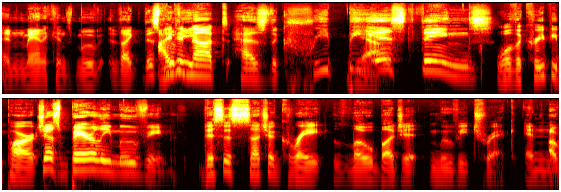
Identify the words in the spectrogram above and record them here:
and mannequins move like this I did not- has the creepiest things Well, the creepy part, just barely moving. This is such a great low budget movie trick, and Oh,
